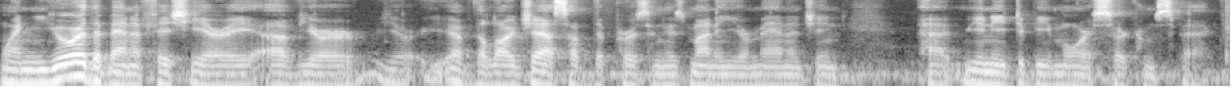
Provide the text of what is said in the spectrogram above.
when you're the beneficiary of your, your of the largesse of the person whose money you're managing, uh, you need to be more circumspect.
